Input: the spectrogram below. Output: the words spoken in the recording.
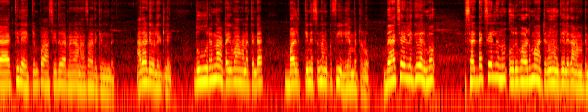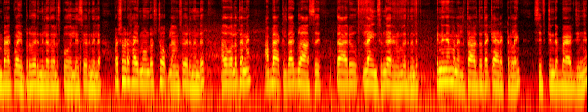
ബാക്കിലേക്കും പാസ് ചെയ്ത് വരണ കാണാൻ സാധിക്കുന്നുണ്ട്. അത് അടിപൊളിയായിട്ടില്ലേ ദൂരം നിന്നാട്ടോ ഈ വാഹനത്തിന്റെ ബൾക്കിനെസ് നമുക്ക് ഫീൽ ചെയ്യാൻ പറ്റുള്ളൂ. ബാക്ക് സൈഡിലേക്ക് വരുമ്പോൾ സെഡ് എക്സയിൽ നിന്നും ഒരുപാട് മാറ്റങ്ങൾ നമുക്ക് ഇതിൽ കാണാൻ പറ്റും. ബാക്ക് വൈപ്പർ വരുന്നില്ല അതുപോലെ സ്പോയിലേഴ്സ് വരുന്നില്ല. പക്ഷെ ഇവിടെ ഹൈ മൗണ്ടഡ് സ്റ്റോപ്പ് ലാംപ്സ് വരുന്നുണ്ട്. അതുപോലെ തന്നെ ആ ബാക്കിലത്തെ ആ ഗ്ലാസ് ആ ഒരു ലൈൻസും കാര്യങ്ങളും വരുന്നുണ്ട്. പിന്നെ ഞാൻ പറഞ്ഞില്ലേ താഴത്തെ ക്യാരക്ടർ ലൈൻ സ്വിഫ്റ്റിന്റെ ബാഡ്ജിങ്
